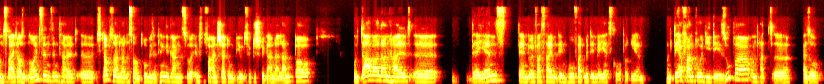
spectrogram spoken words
und 2019 sind halt, äh, ich glaube, so an Larissa und Tobi sind hingegangen zur Infoveranstaltung Biozyklisch Veganer Landbau. Und da war dann halt äh, der Jens, der in Wölfersheim den Hof hat, mit dem wir jetzt kooperieren. Und der fand wohl die Idee super und hat, äh, also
